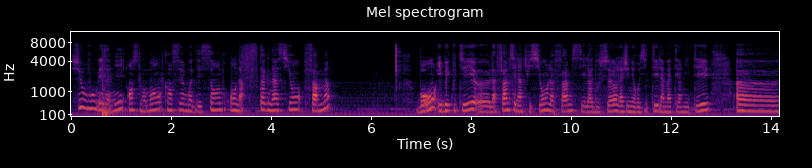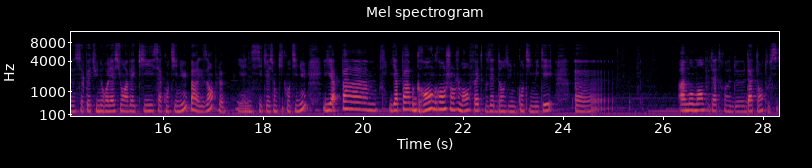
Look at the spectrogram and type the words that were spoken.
Sur vous, mes amis, en ce moment, cancer mois de décembre, on a stagnation femme. Bon, et eh bien écoutez, euh, la femme c'est l'intuition, la femme c'est la douceur, la générosité, la maternité. Euh, ça peut être une relation avec qui ça continue, par exemple. Il y a une situation qui continue. Il n'y a pas, il n'y a pas grand grand changement en fait. Vous êtes dans une continuité. Euh, un moment peut-être d'attente aussi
